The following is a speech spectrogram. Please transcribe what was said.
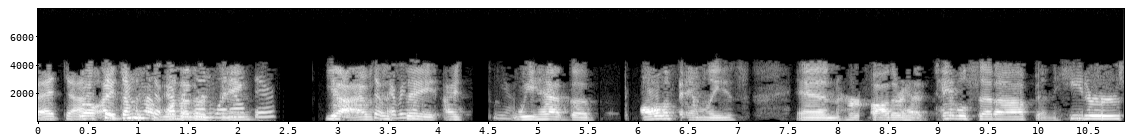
uh, well, so I do have so one other thing. out there. Yeah, I was so going to say I yeah. we had the all the families, and her father had tables set up and heaters,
